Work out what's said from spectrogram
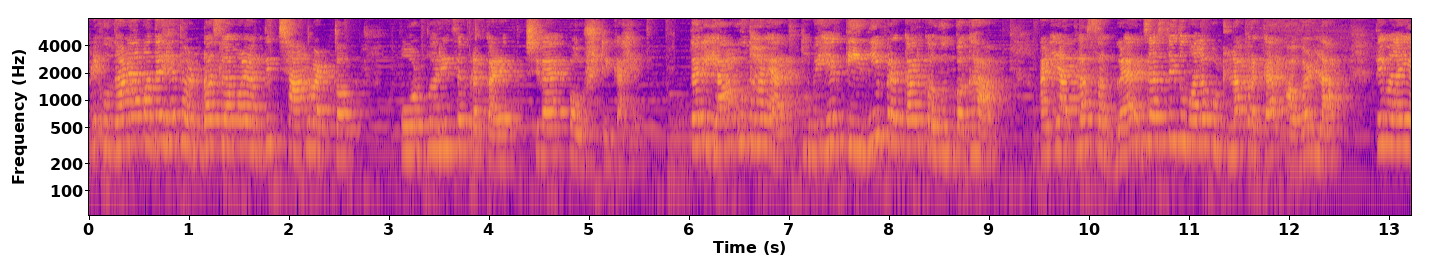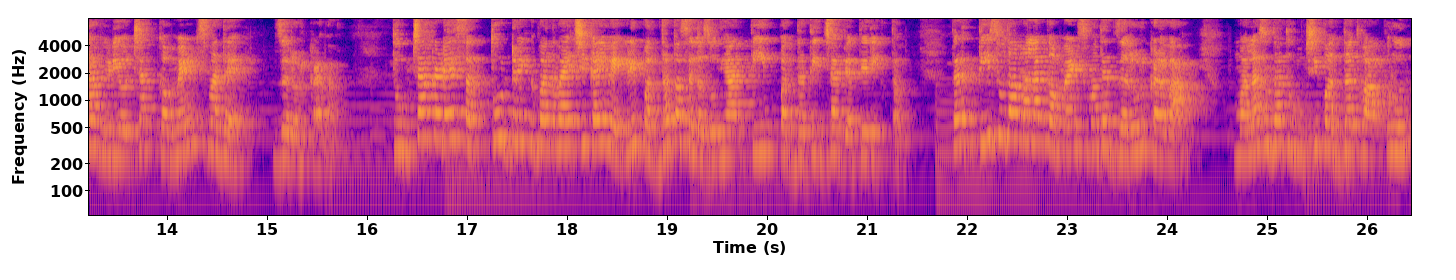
आणि उन्हाळ्यामध्ये हे थंड असल्यामुळे अगदी छान वाटतं. पोटभरीचे प्रकार आहेत शिवाय पौष्टिक आहेत. तर या उन्हाळ्यात तुम्ही हे तिन्ही प्रकार करून बघा. आणि यातला सगळ्यात जास्ती तुम्हाला कुठला प्रकार आवडला ते मला या व्हिडिओच्या कमेंट्समध्ये जरूर कळवा. तुमच्याकडे सत्तू ड्रिंक बनवायची काही वेगळी पद्धत असेल अजून या तीन पद्धतींच्या व्यतिरिक्त. तर ती सुद्धा मला कमेंट्समध्ये जरूर कळवा. मला सुद्धा तुमची पद्धत वापरून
